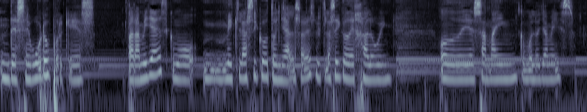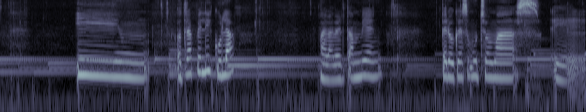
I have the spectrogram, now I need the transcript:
de seguro porque es para mí ya es como mi clásico otoñal, ¿sabes? Mi clásico de Halloween o de Samhain, como lo llaméis. Y mm, otra película para ver también, pero que es mucho más eh,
